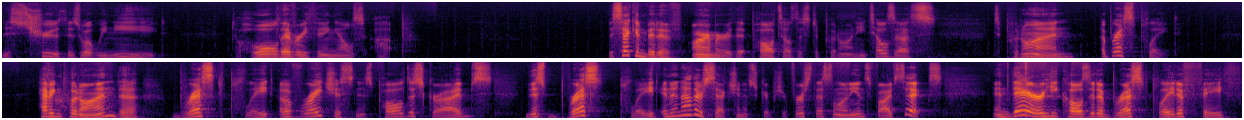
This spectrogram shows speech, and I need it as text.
This truth is what we need to hold everything else up. The second bit of armor that Paul tells us to put on, he tells us to put on a breastplate. Having put on the breastplate of righteousness, Paul describes this breastplate in another section of Scripture, 1 Thessalonians 5 6. And there he calls it a breastplate of faith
